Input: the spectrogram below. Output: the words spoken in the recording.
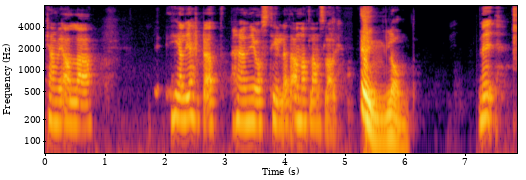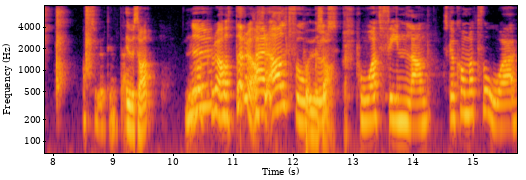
kan vi alla helhjärtat hänge oss till ett annat landslag. England! Nej, absolut inte. USA? Nu Vad pratar du om? är allt På fokus på att Finland ska komma tvåa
